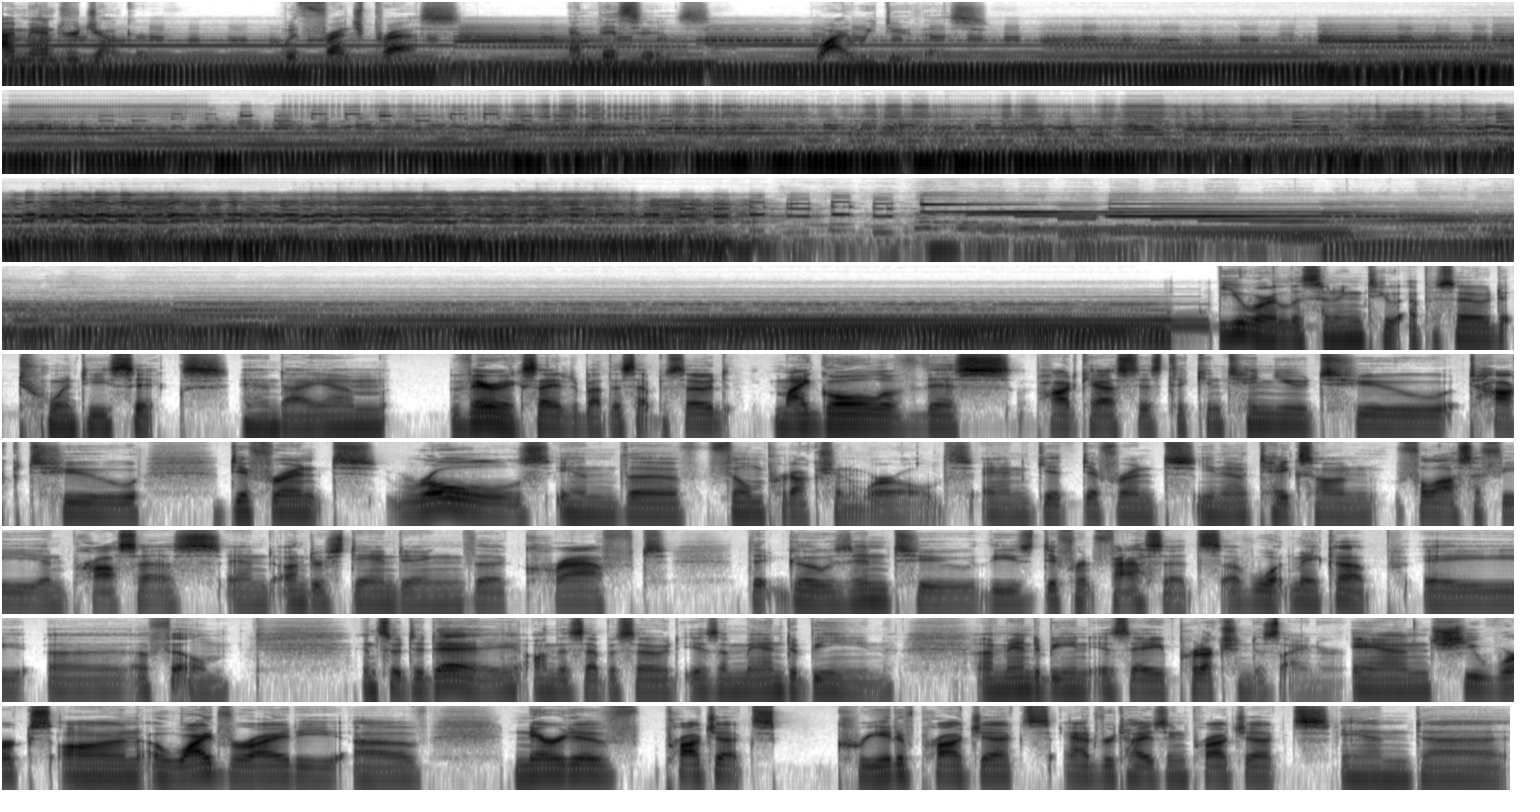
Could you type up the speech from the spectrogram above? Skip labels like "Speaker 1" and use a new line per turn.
I'm Andrew Junker with French Press, and this is Why We Do This. Are listening to episode 26, and I am very excited about this episode. My goal of this podcast is to continue to talk to different roles in the film production world and get different, you know, takes on philosophy and process and understanding the craft that goes into these different facets of what make up a uh, a film. And so today on this episode is Amanda Bean. Amanda Bean is a production designer and she works on a wide variety of narrative projects, creative projects, advertising projects, and uh,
